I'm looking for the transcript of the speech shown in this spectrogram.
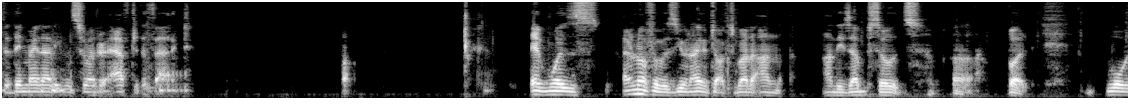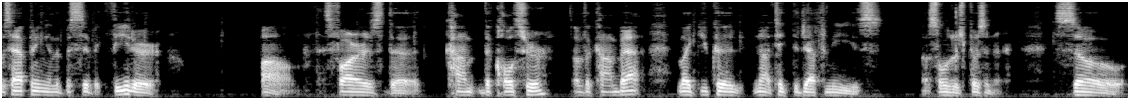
that they might not even surrender after the fact. It was. I don't know if it was you and I who talked about it on on these episodes, uh, but what was happening in the Pacific Theater, um, as far as the com- the culture of the combat, like you could not take the Japanese uh, soldiers prisoner, so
